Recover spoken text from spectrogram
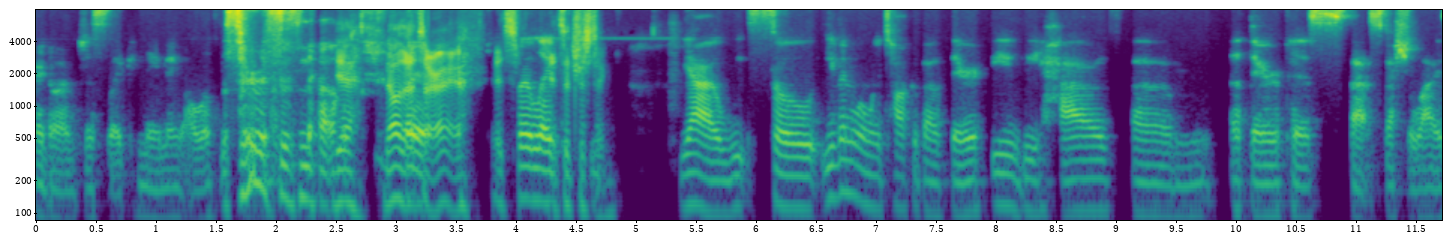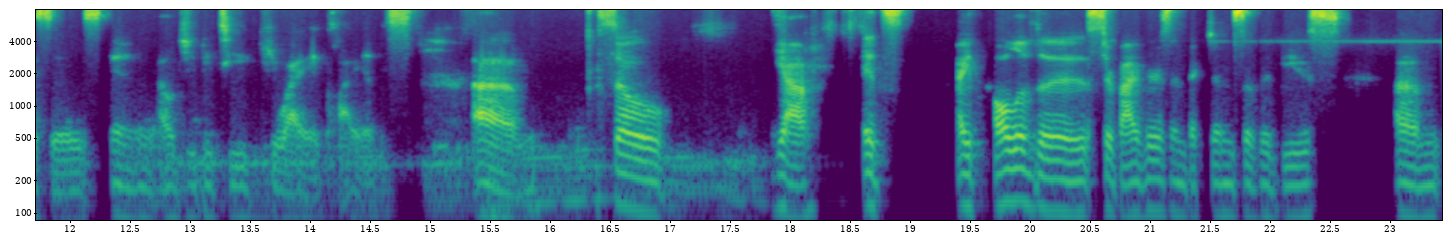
I know I'm just like naming all of the services now. Yeah, no, that's but, all right. It's, like, it's interesting yeah we so even when we talk about therapy we have um, a therapist that specializes in lgbtqia clients um, so yeah it's i all of the survivors and victims of abuse um,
